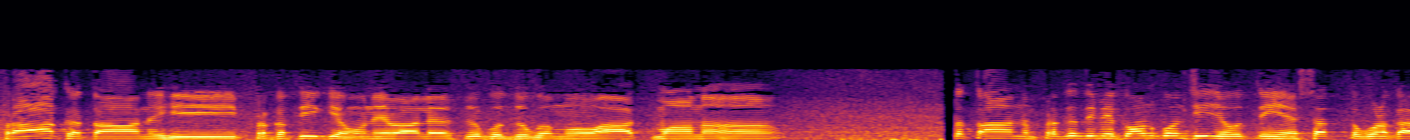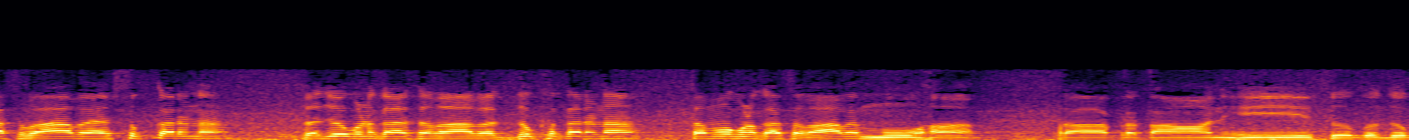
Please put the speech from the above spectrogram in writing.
प्राकृतान ही प्रकृति के होने वाले सुख दुख मोह आत्मान। प्रतान प्रकृति में कौन कौन चीज़ होती है? सत्य गुण का स्वभाव है सुख करना, रजोगुण का स्वभाव है दुख करना, तमोगुण का स्वभाव है मोह। प्राकृतान ही सुख दुख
